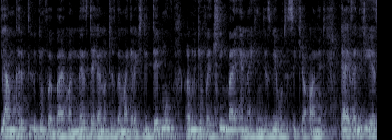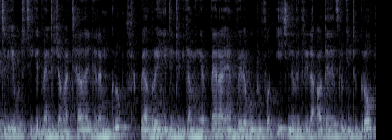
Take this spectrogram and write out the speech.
yeah, I'm currently looking for a buy on NASDAQ. I noticed the market actually did move, but I'm looking for a clean buy and I can just be able to secure on it. Guys, I need you guys to be able to take advantage of our Telegram group. We are growing it into becoming a better and valuable group for each and every trader out there that's looking to grow.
